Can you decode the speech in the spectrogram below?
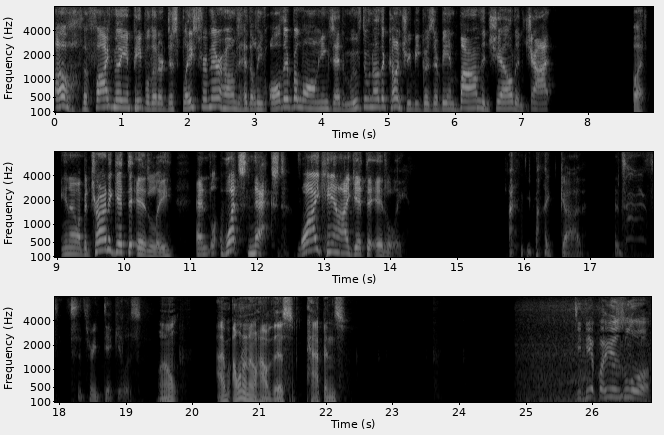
oh, the five million people that are displaced from their homes had to leave all their belongings, had to move to another country because they're being bombed and shelled and shot. But you know, I've been trying to get to Italy, and l- what's next? Why can't I get to Italy? My God, it's, it's ridiculous. Well, I, I want to know how this happens. Тебе повезло.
